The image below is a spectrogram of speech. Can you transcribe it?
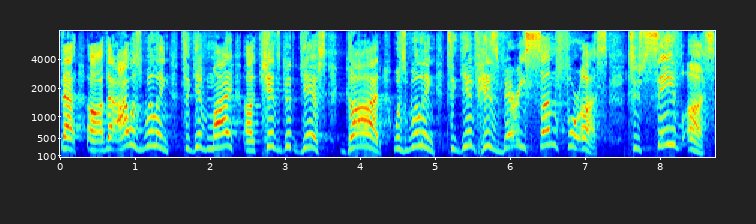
that, uh, that I was willing to give my uh, kids good gifts. God was willing to give his very son for us, to save us,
